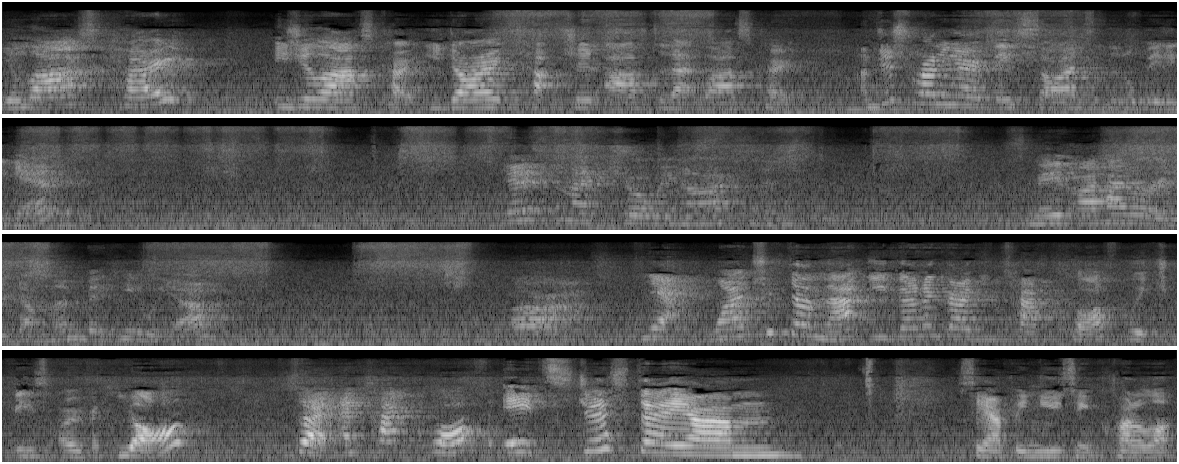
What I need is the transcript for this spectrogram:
your last coat is your last coat. You don't touch it after that last coat. I'm just running over these sides a little bit again. Just to make sure we're nice and smooth. I had already done them, but here we are. Alright. Now, once you've done that, you're going to grab your tack cloth, which is over here. So a tack cloth, it's just a, um, see I've been using it quite a lot.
